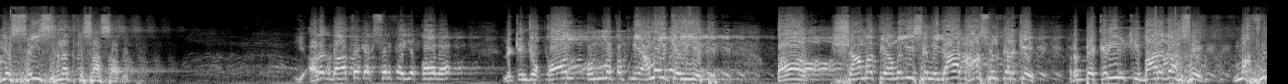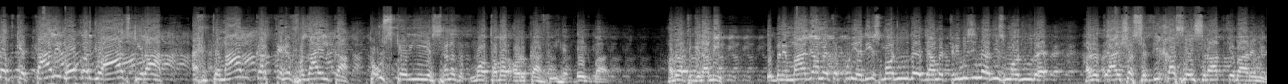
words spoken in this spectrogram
यह सही सनत के साथ साबित है। यह अलग बात है कि अक्सर का यह कौल है लेकिन जो कौल उम्मत अपने अमल के लिए थे और शामत अमली से निजात हासिल करके रब करीम की बारगाह से मफफरत के तालिब होकर जो आज की रात अहतमाम करते हैं फजाइल का तो उसके लिए यह सनद मोतबर और काफ़ी है। एक बात, हज़रत गिरामी, इबन माजा में तो पूरी हदीस मौजूद है, जाम त्रिमिजी में हदीस मौजूद है, हज़रत आयशा सिद्दीका से इस रात के बारे में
